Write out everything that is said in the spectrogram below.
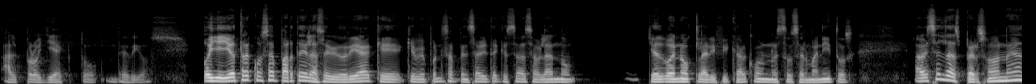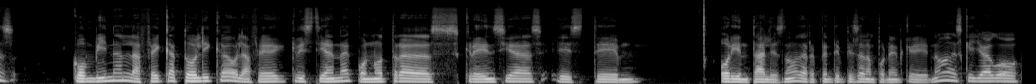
al proyecto de Dios. Oye, y otra cosa aparte de la sabiduría que, que me pones a pensar ahorita que estabas hablando, que es bueno clarificar con nuestros hermanitos. A veces las personas combinan la fe católica o la fe cristiana con otras creencias este, orientales, ¿no? De repente empiezan a poner que, no, es que yo hago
